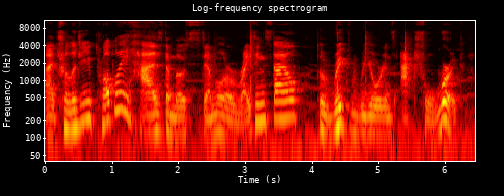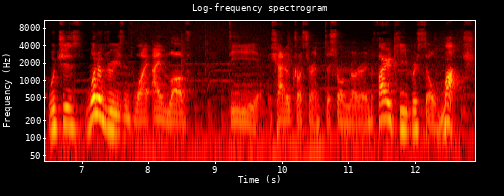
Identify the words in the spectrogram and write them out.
uh, trilogy probably has the most similar writing style to Rick Riordan's actual work, which is one of the reasons why I love the Shadow Crosser and the Stormrunner and the Firekeeper so much.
